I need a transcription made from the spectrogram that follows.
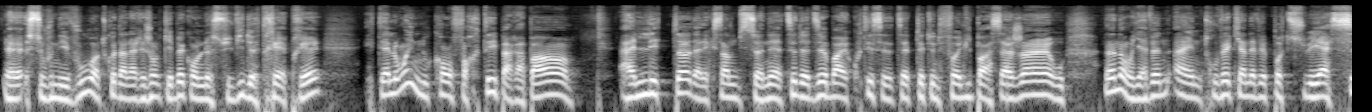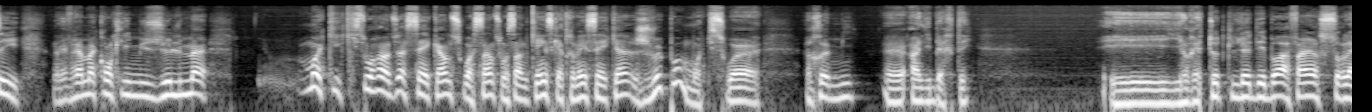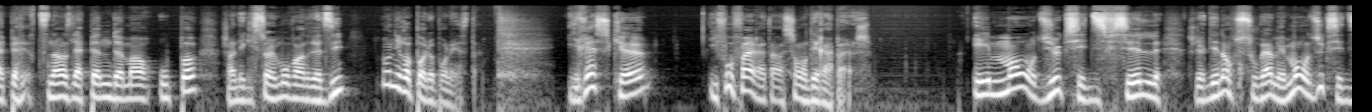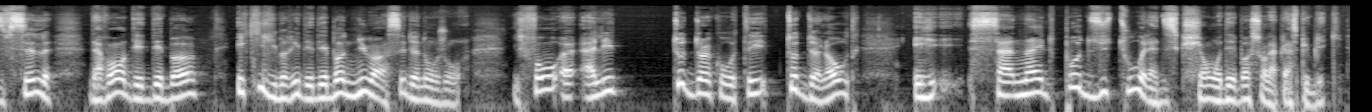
euh, souvenez-vous, en tout cas dans la région de Québec, on l'a suivi de très près, était loin de nous conforter par rapport à l'état d'Alexandre Bissonnette, de dire, bah écoutez, c'était peut-être une folie passagère, ou non, non, il y avait une haine, trouvait qu'il n'y en avait pas tué assez, on vraiment contre les musulmans. Moi, qu'il soit rendu à 50, 60, 75, 85 ans, je veux pas, moi, qu'il soit remis euh, en liberté. Et il y aurait tout le débat à faire sur la pertinence de la peine de mort ou pas. J'en ai glissé un mot vendredi. On n'ira pas là pour l'instant. Il reste que il faut faire attention au dérapage. Et mon Dieu que c'est difficile, je le dénonce souvent, mais mon Dieu que c'est difficile d'avoir des débats équilibrés, des débats nuancés de nos jours. Il faut euh, aller tout d'un côté, tout de l'autre, et ça n'aide pas du tout à la discussion, au débat sur la place publique.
